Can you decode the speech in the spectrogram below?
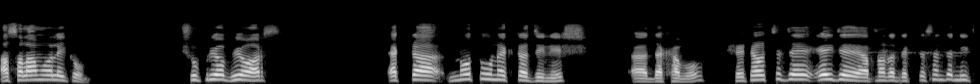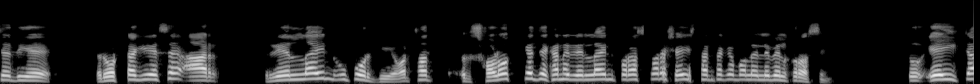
আসসালামু আলাইকুম। সুপ্রিয় ভিউয়ার্স, একটা নতুন একটা জিনিস দেখাবো। সেটা হচ্ছে যে, এই যে আপনারা দেখতেছেন যে নিচে দিয়ে রোডটা গিয়েছে আর রেল লাইন উপর দিয়ে, অর্থাৎ সড়ককে যেখানে রেল লাইন ক্রস করে, সেই স্থানটাকে বলে লেভেল ক্রসিং তো এইটা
